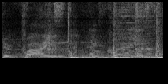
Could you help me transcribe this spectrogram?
you're crying in the rain.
